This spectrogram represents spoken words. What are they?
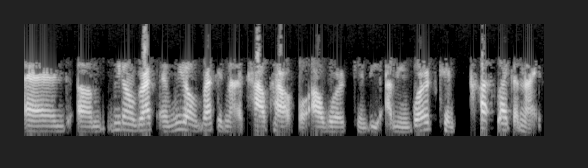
and um, we don't rec- and we don't recognize how powerful our words can be. I mean, words can cut like a knife.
